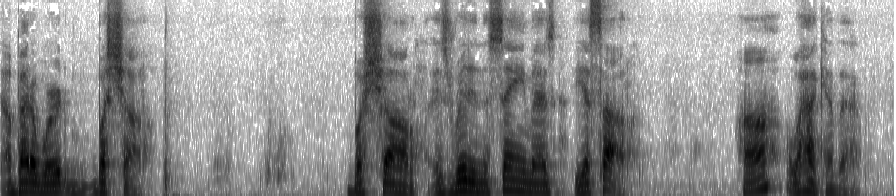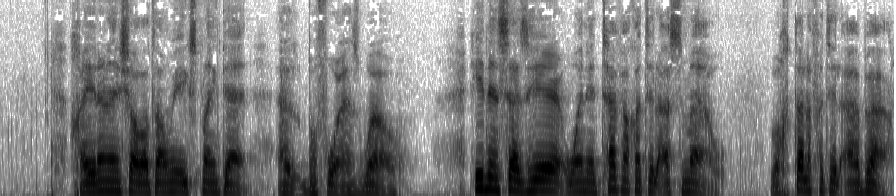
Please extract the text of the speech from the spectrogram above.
a better word, Bashar. Bashar is written the same as Yasar. Huh? وهكذا. خيرا inshallah we explained that as before as well. He then says here when اتفقت الأسماء واختلفت الآباء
